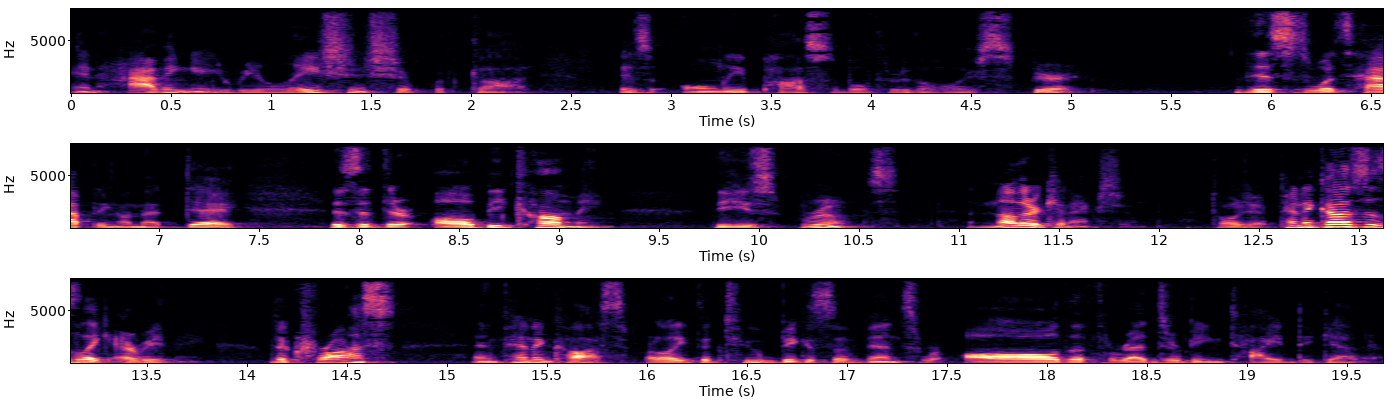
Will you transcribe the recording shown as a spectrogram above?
and having a relationship with God is only possible through the Holy Spirit. This is what's happening on that day is that they're all becoming these rooms. Another connection. I told you, Pentecost is like everything. The cross and Pentecost are like the two biggest events where all the threads are being tied together.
